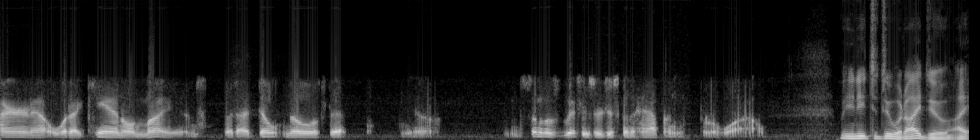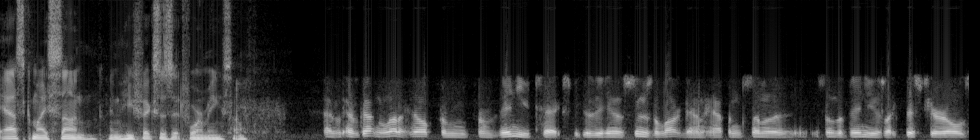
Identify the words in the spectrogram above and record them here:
iron out what I can on my end. But I don't know if that, you know, some of those glitches are just going to happen for a while. Well, you need to do what I do. I ask my son, and he fixes it for me. So I've, I've gotten a lot of help from from venue techs because you know as soon as the lockdown happened, some of the some of the venues like Fitzgerald's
